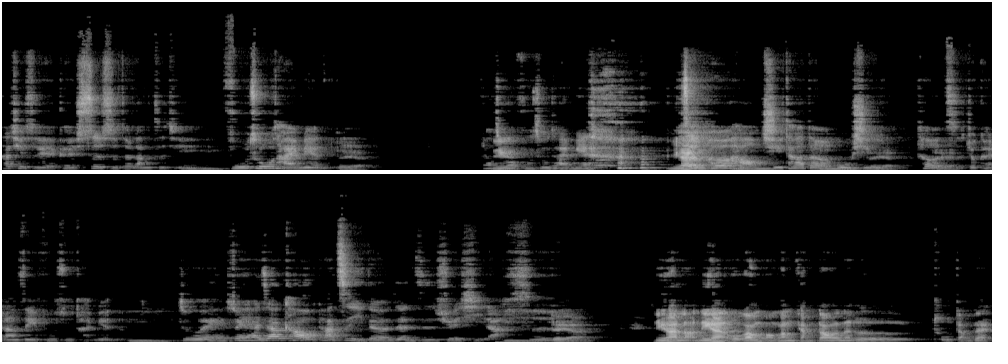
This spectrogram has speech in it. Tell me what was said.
他其实也可以适时的让自己嗯，浮出台面，对呀、要怎么浮出台面？你看 整合好嗯其他的嗯五行特质，就可以让自己浮出台面了。嗯对，所以还是要靠他自己的认知学习啦。嗯，是对呀、你看啊，你看我刚我刚讲到那个土长在，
